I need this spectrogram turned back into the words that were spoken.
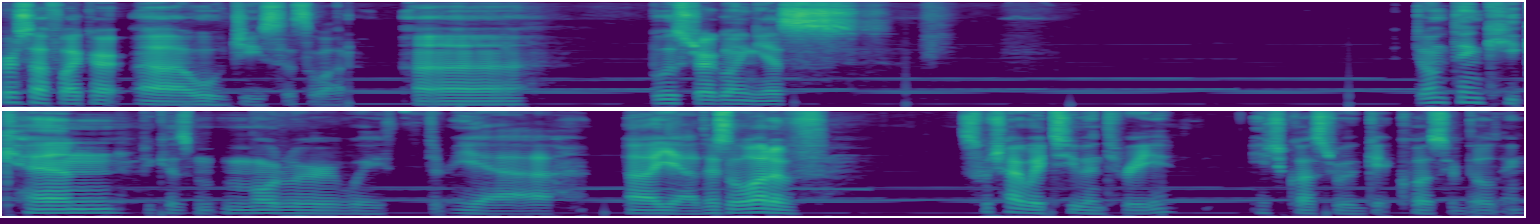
First off, like our. Uh, oh, jeez, that's a lot. Uh, Blue struggling, yes. I don't think he can because motorway three. Yeah, uh, yeah. There's a lot of switch highway two and three. Each cluster would get closer building.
